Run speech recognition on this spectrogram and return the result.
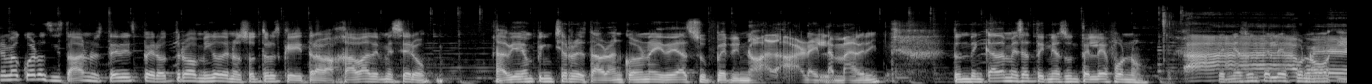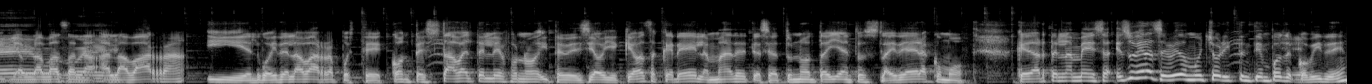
No me acuerdo si estaban ustedes, pero otro amigo de nosotros que trabajaba de mesero. Había un pinche restaurante con una idea súper innovadora y la madre. Donde en cada mesa tenías un teléfono. Tenías un teléfono y le hablabas a la, a la barra y el güey de la barra pues te contestaba el teléfono y te decía, oye, ¿qué vas a querer? Y la madre te hacía tu nota y ya. Entonces la idea era como quedarte en la mesa. Eso hubiera servido mucho ahorita en tiempos de COVID, ¿eh?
